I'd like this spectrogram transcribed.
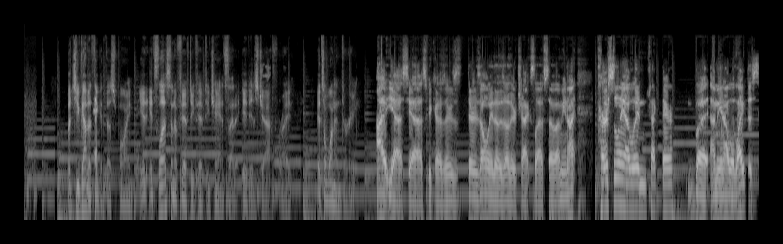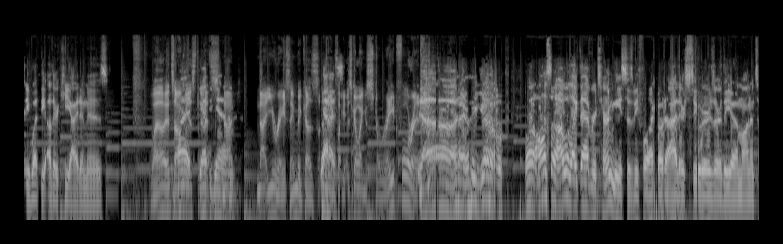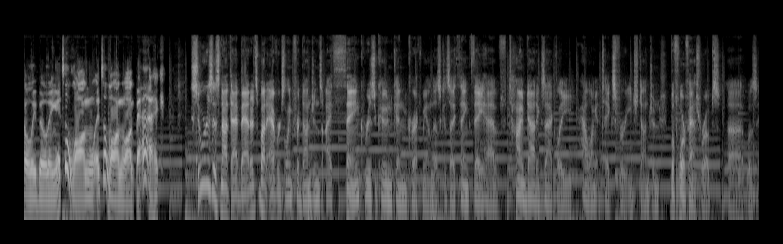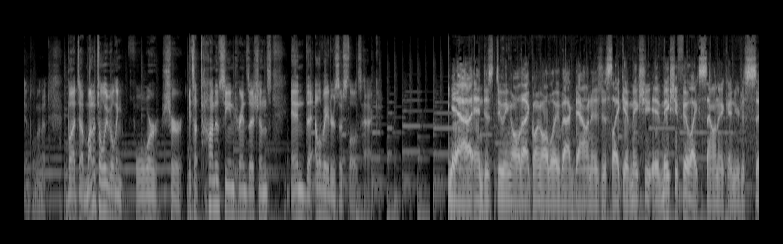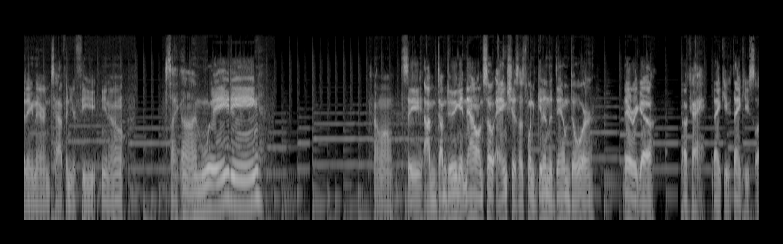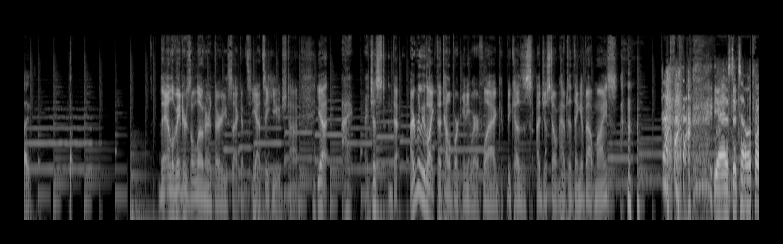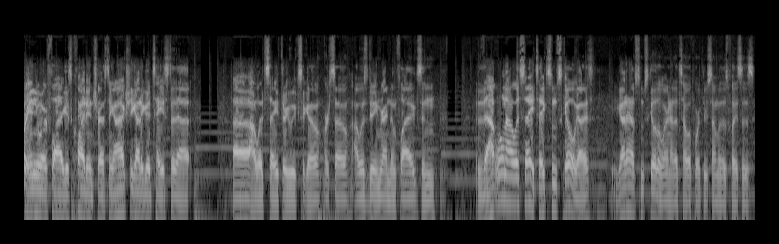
But you got to think at this point, it, it's less than a 50-50 chance that it is Jeff, right? It's a one in three. I yes, yes, because there's there's only those other checks left. So I mean, I personally I wouldn't check there, but I mean, I would like to see what the other key item is. Well, it's obvious that it's not, not you racing because yes. is going straight for it. Yeah, there we go. Well, also, I would like to have return mises before I go to either sewers or the uh, building. It's a long, it's a long walk back. Sewers is not that bad. It's about average length for dungeons, I think. Rizukun can correct me on this because I think they have timed out exactly how long it takes for each dungeon before Fast Ropes uh, was implemented. But uh, building for sure. It's a ton of scene transitions, and the elevators are slow as heck. Yeah, and just doing all that, going all the way back down is just like it makes you it makes you feel like Sonic, and you're just sitting there and tapping your feet, you know. It's like, I'm waiting. Come on, see, I'm, I'm doing it now. I'm so anxious. I just want to get in the damn door. There we go. Okay, thank you, thank you, Slug. The elevators alone are 30 seconds. Yeah, it's a huge time. Yeah, I, I just, I really like the teleport anywhere flag because I just don't have to think about mice. yes, the teleport anywhere flag is quite interesting. I actually got a good taste of that. Uh, I would say three weeks ago or so. I was doing random flags, and that one I would say takes some skill, guys. You gotta have some skill to learn how to teleport through some of those places.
